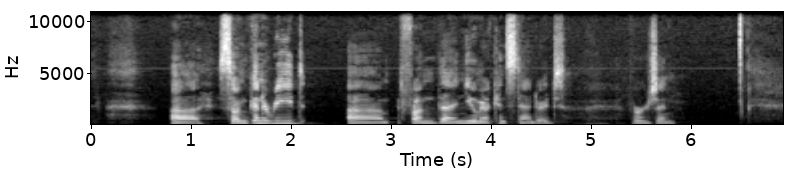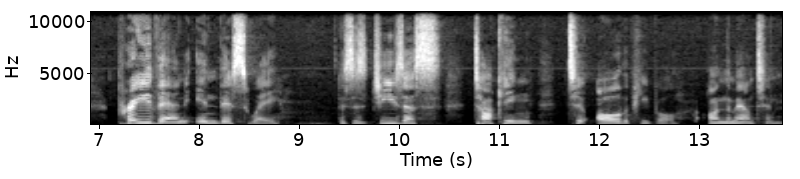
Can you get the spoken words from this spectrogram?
Uh, so I'm going to read um, from the New American Standard version. Pray then in this way. This is Jesus talking to all the people on the mountain.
